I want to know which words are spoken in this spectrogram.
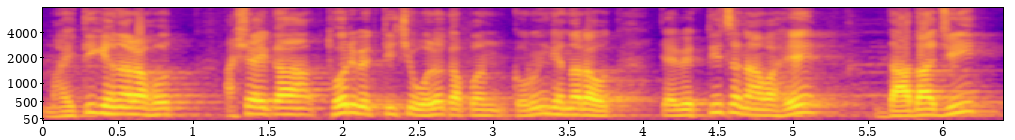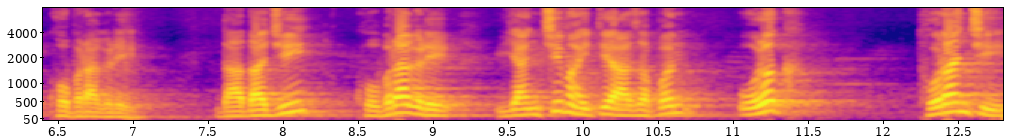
माहिती घेणार आहोत. अशा एका थोर व्यक्तीची ओळख आपण करून घेणार आहोत. त्या व्यक्तीचं नाव आहे दादाजी खोबरागडे. दादाजी खोबरागडे यांची माहिती आज आपण ओळख थोरांची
